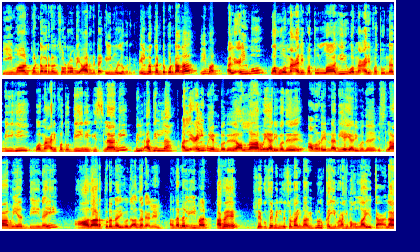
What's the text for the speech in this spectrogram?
ஈமான் கொண்டவர்கள் சொல்றவங்க யாருன்னு கேட்டா இல்முள்ளவர்கள். இல்ம கண்டு கொண்டாதான் ஈமான். அல் இல்மு வஹுவ மஅரிஃபத்துல்லாஹி வ மஅரிஃபத்து நபிஹி வ மஅரிஃபத்து தீனில் இஸ்லாமி பில் அதில்லா. அல் இல்மு என்பது அல்லாஹ்வை அறிவது அவனுடைய நபியை அறிவது இஸ்லாமிய தீனை ஆதாரத்துடன் அறிவது. அதுதான் அல் இல்ம். அதுதான் அல் ஈமான். ஆகவே ஷேக் உசைபி நீங்க சொல்கிறாங்க இமாம் இப்னுல் கையம் ரஹிமஹுல்லாஹி தஆலா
